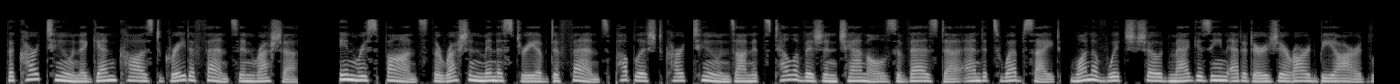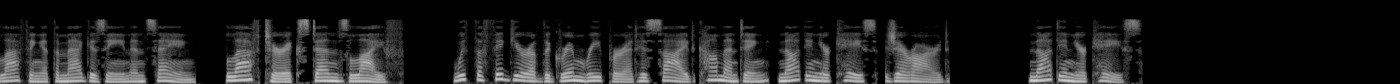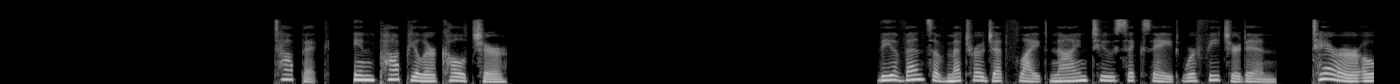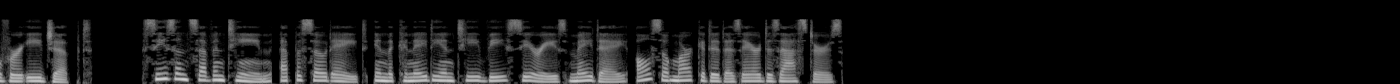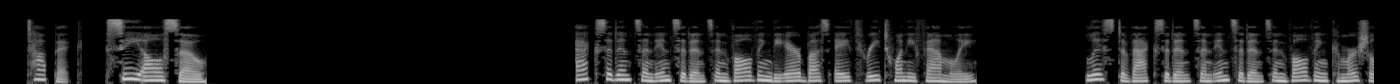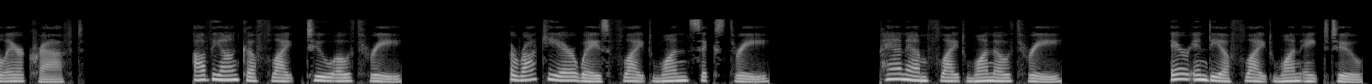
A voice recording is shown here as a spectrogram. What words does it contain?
The cartoon again caused great offense in Russia. In response the Russian Ministry of Defense published cartoons on its television channel Zvezda and its website, one of which showed magazine editor Gérard Biard laughing at the magazine and saying, "'Laughter extends life' with the figure of the Grim Reaper at his side commenting, Not in your case, Gérard. Not in your case. In popular culture The events of Metrojet Flight 9268 were featured in Terror over Egypt, Season 17, Episode 8 in the Canadian TV series Mayday, also marketed as Air Disasters. See also Accidents and incidents involving the Airbus A320 family List of accidents and incidents involving commercial aircraft. Avianca Flight 203 Iraqi Airways Flight 163 Pan Am Flight 103 Air India Flight 182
